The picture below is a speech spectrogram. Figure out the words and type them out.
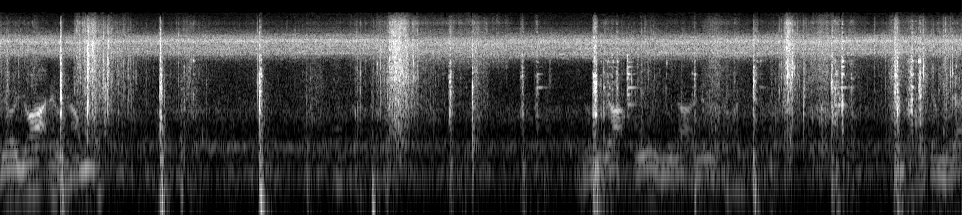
เยอะยะเนี่ยน้ำเลยน้ำยะโอ้ยไม่ได้นี่จะไม่ได้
